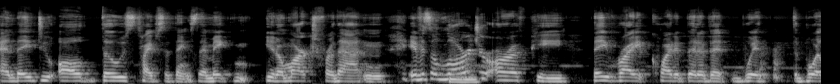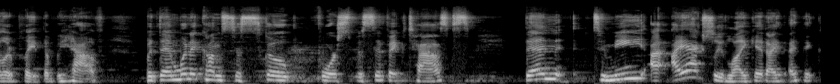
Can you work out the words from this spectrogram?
and they do all those types of things. They make you know marks for that, and if it's a mm-hmm. larger mm-hmm. RFP, they write quite a bit of it with the boilerplate that we have. But then when it comes to scope for specific tasks, then to me, I, I actually like it. I, I think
